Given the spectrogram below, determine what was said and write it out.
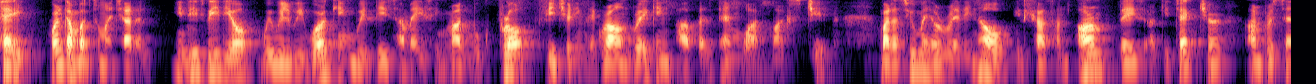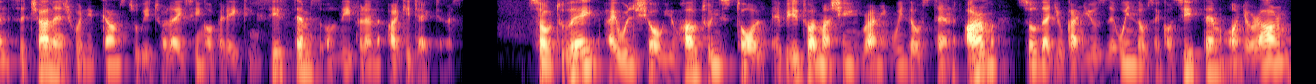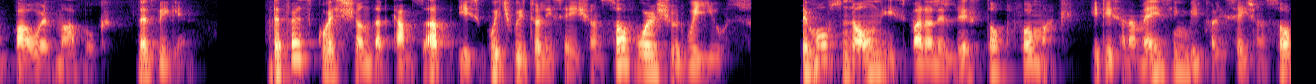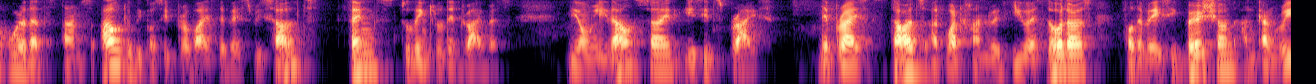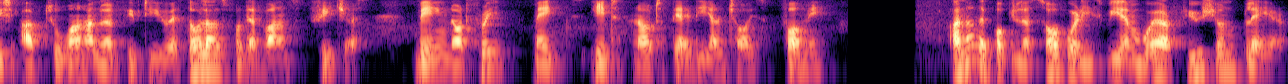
Hey, welcome back to my channel. In this video, we will be working with this amazing MacBook Pro featuring the groundbreaking Apple M1 Max chip. But as you may already know, it has an ARM-based architecture and presents a challenge when it comes to virtualizing operating systems of different architectures. So today I will show you how to install a virtual machine running Windows 10 ARM so that you can use the Windows ecosystem on your ARM-powered MacBook. Let's begin. The first question that comes up is which virtualization software should we use? The most known is Parallel Desktop for Mac. It is an amazing virtualization software that stands out because it provides the best results thanks to the included drivers. The only downside is its price. The price starts at 100 US dollars for the basic version and can reach up to 150 US dollars for the advanced features. Being not free, makes it not the ideal choice for me. Another popular software is VMware Fusion Player.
